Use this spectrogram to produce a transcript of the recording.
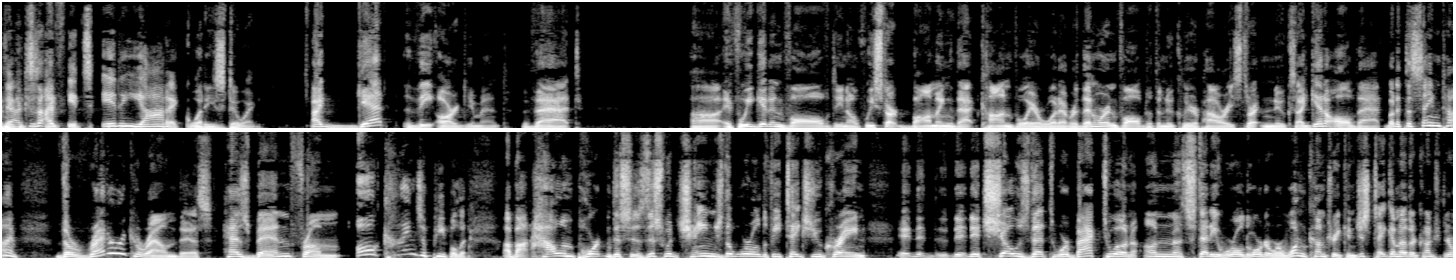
think yeah, it's, it's idiotic what he's doing. I get the argument that uh, if we get involved, you know, if we start bombing that convoy or whatever, then we're involved with a nuclear power. He's threatened nukes. I get all that. But at the same time, the rhetoric around this has been from all kinds of people that, about how important this is. This would change the world if he takes Ukraine. It, it, it shows that we're back to an unsteady world order where one country can just take another country.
